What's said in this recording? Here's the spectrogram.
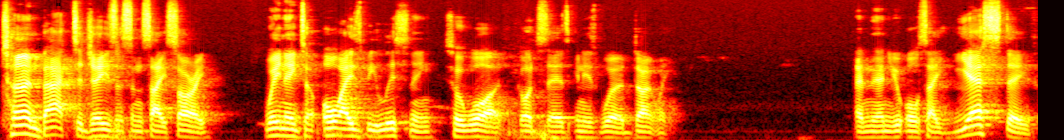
Turn back to Jesus and say sorry. We need to always be listening to what God says in His Word, don't we? And then you all say, yes, Steve.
